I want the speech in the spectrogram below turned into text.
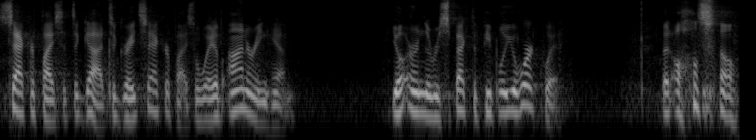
Sacrifice it to God. It's a great sacrifice, a way of honoring Him. You'll earn the respect of people you work with. But also,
